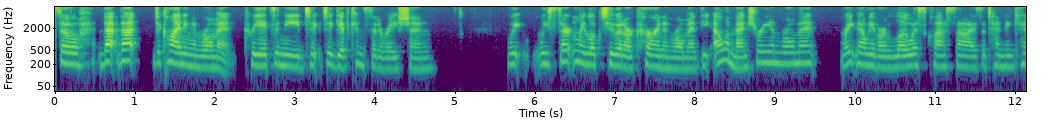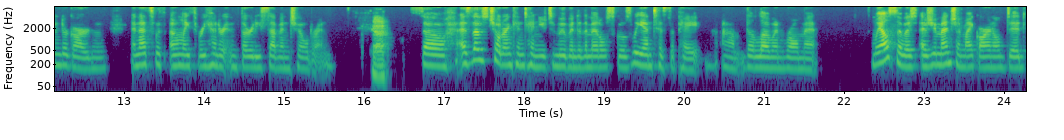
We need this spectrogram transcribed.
So that that declining enrollment creates a need to, to give consideration. We we certainly look to at our current enrollment, the elementary enrollment. Right now, we have our lowest class size attending kindergarten, and that's with only 337 children. Yeah. So, as those children continue to move into the middle schools, we anticipate um, the low enrollment. We also, as, as you mentioned, Mike Arnold did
